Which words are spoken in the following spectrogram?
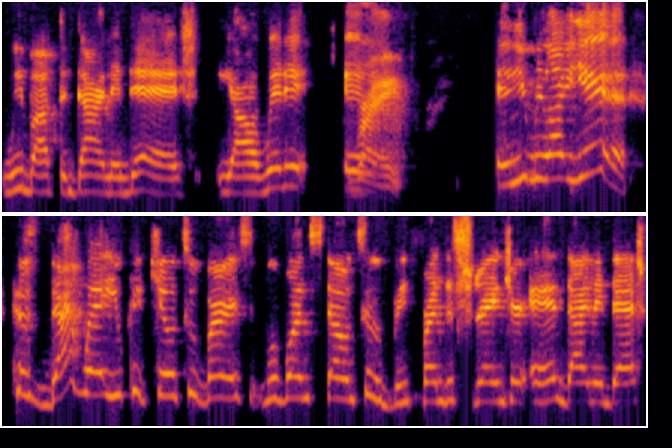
We about to dine and dash. Y'all with it? And, right. And you'd be like, yeah, because that way you could kill two birds with one stone too. Befriend a stranger and dine and dash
